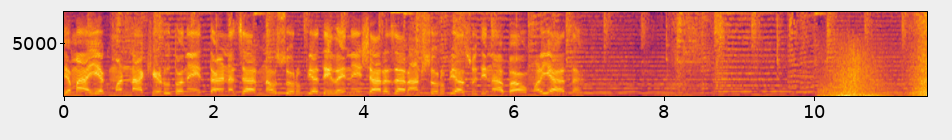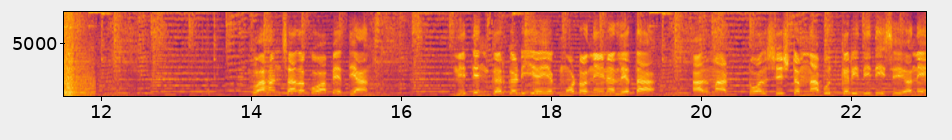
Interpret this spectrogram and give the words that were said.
જેમાં એક મણના ખેડૂતોને ત્રણ હજાર નવસો રૂપિયાથી લઈને ચાર હજાર આઠસો રૂપિયા સુધીના ભાવ મળ્યા હતા. વાહન ચાલકો આપે ધ્યાન. નીતિન ગરગડીએ એક મોટો નિર્ણય લેતા હાલમાં ટોલ સિસ્ટમ નાબૂદ કરી દીધી છે અને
